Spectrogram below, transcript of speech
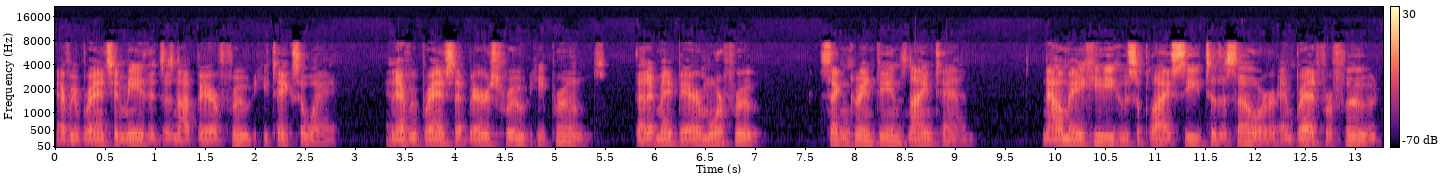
Every branch in me that does not bear fruit he takes away, and every branch that bears fruit he prunes, that it may bear more fruit. 2 Corinthians 9:10. Now may he who supplies seed to the sower and bread for food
